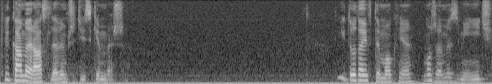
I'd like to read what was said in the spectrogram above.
Klikamy raz lewym przyciskiem myszy. I tutaj w tym oknie możemy zmienić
